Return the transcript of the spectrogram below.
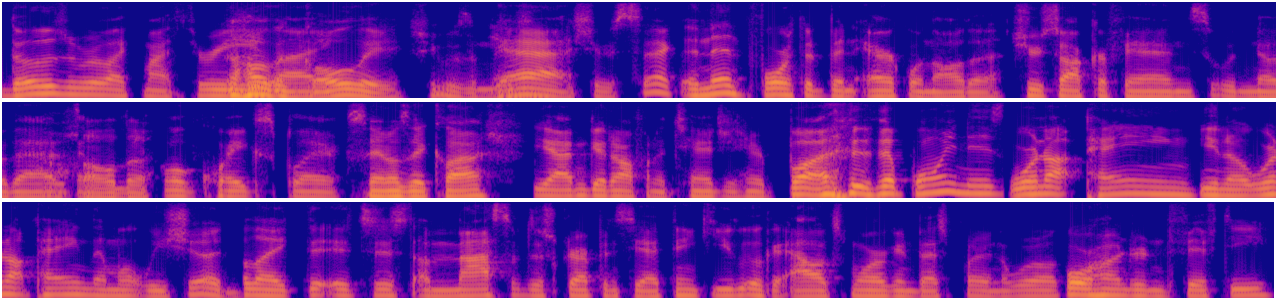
Those were like my three. Oh, the like- goalie. She was amazing. Yeah, she was sick. And then fourth would have been Eric Wynalda. True soccer fans would know that. All the Old Quakes player. San Jose Clash. Yeah, I'm getting off on a tangent here, but the point is, we're not paying. You know, we're not paying them what we should. Like, it's just a massive discrepancy. I think you look at Alex Morgan, best player in the world, four hundred and fifty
